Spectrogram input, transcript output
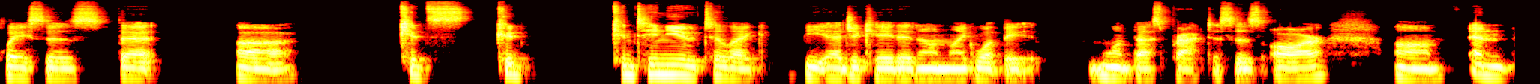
places that uh, kids could continue to like be educated on like what they what best practices are, um, and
